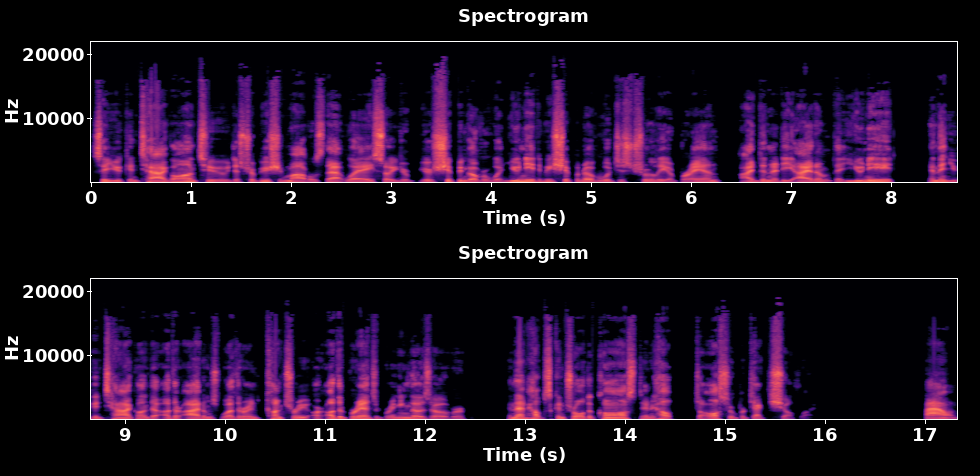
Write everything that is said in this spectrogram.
So you can tag on to distribution models that way. So you're you're shipping over what you need to be shipping over, which is truly a brand identity item that you need, and then you can tag on to other items, whether in country or other brands are bringing those over, and that helps control the cost and help to also protect shelf life. Wow,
